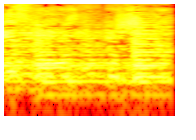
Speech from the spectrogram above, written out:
Cause she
